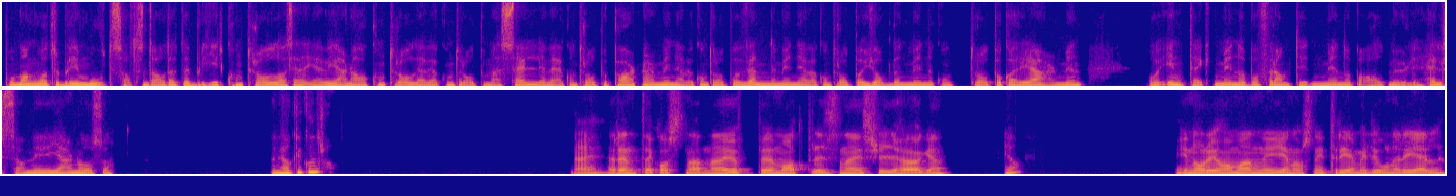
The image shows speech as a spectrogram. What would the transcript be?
På mange måter blir motsatsen til alt dette blir kontroll. Altså jeg, jeg, vil gjerne ha kontroll. Jeg vil ha kontroll på meg selv, jeg vil ha kontroll på partneren min, jeg vil ha kontroll på vennene mine, jeg vil ha kontroll på jobben min, kontroll på karrieren min, på inntekten min og på framtiden min og på alt mulig. Helsa mi gjerne også. Men vi har ikke kontroll. Nei, rentekostnadene er oppe, matprisene er skyhøye. Ja. I Norge har man i gjennomsnitt tre millioner i gjeld.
